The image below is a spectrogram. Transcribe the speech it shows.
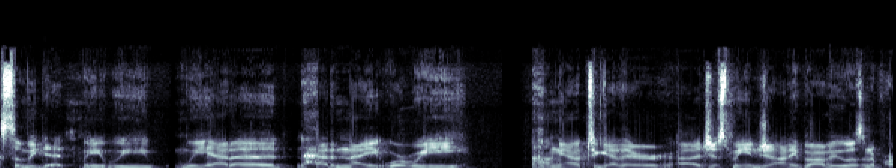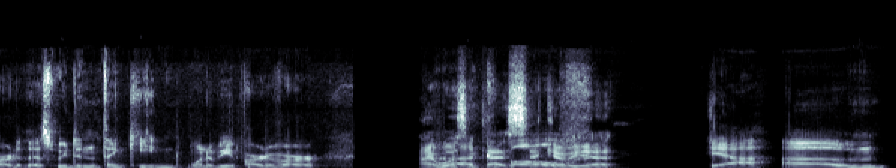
so we did. We we we had a had a night where we hung out together, uh, just me and Johnny. Bobby wasn't a part of this. We didn't think he'd want to be a part of our I wasn't that Cabal. sicko yet. yeah. Um,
